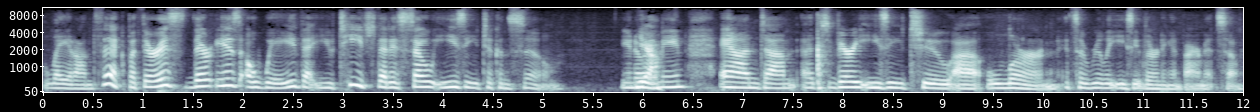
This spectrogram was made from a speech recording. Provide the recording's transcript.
lay it on thick, but there is there is a way that you teach that is so easy to consume. You know yeah. what I mean? And um, it's very easy to uh, learn. It's a really easy learning environment. So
